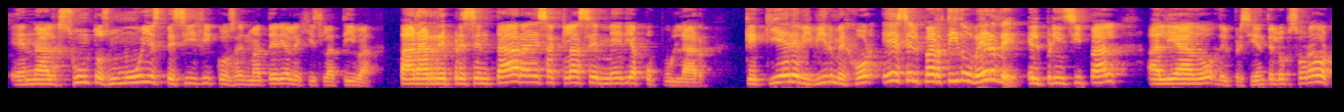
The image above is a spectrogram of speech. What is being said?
en asuntos muy específicos en materia legislativa, para representar a esa clase media popular que quiere vivir mejor es el Partido Verde, el principal aliado del presidente López Obrador.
